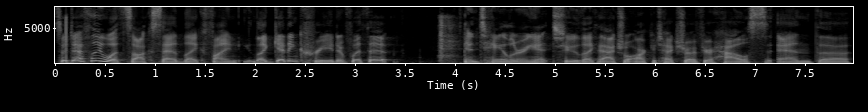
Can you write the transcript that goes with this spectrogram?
so definitely what Sock said, like find like getting creative with it and tailoring it to like the actual architecture of your house and the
